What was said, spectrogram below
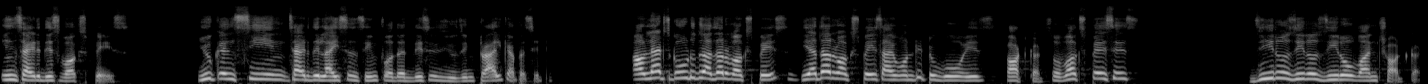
inside this workspace, you can see inside the license info that this is using trial capacity. Now let's go to the other workspace. The other workspace I wanted to go is shortcut. So workspace is 0001 shortcut.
